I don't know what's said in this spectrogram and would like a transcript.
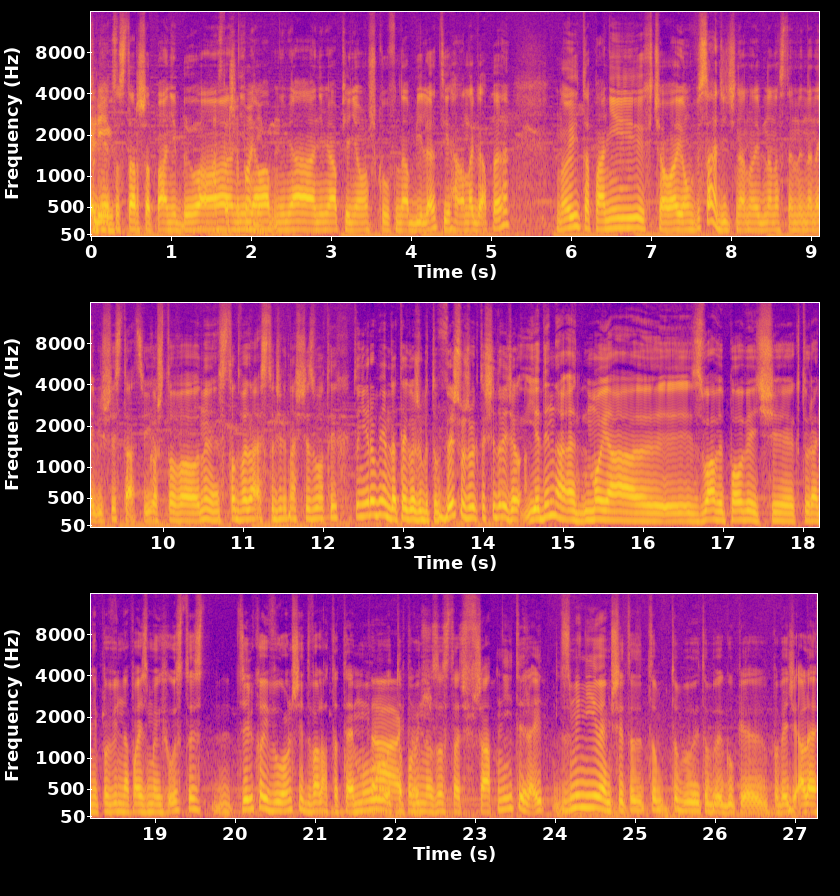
to mieli. nie, to starsza pani była, A, starsza nie, pani. Miała, nie, miała, nie miała pieniążków na bilet, jechała na gapę. No i ta pani chciała ją wysadzić na, na, na następnej, na najbliższej stacji. Kosztowało, no nie, 112, 119 zł. To nie robiłem dlatego, żeby to wyszło, żeby ktoś się dowiedział. Jedyna moja y, zła wypowiedź, y, która nie powinna paść z moich ust, to jest tylko i wyłącznie dwa lata temu. Tak, to to powinno już. zostać w szatni i tyle. I zmieniłem się, to, to, to, były, to były głupie wypowiedzi, ale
